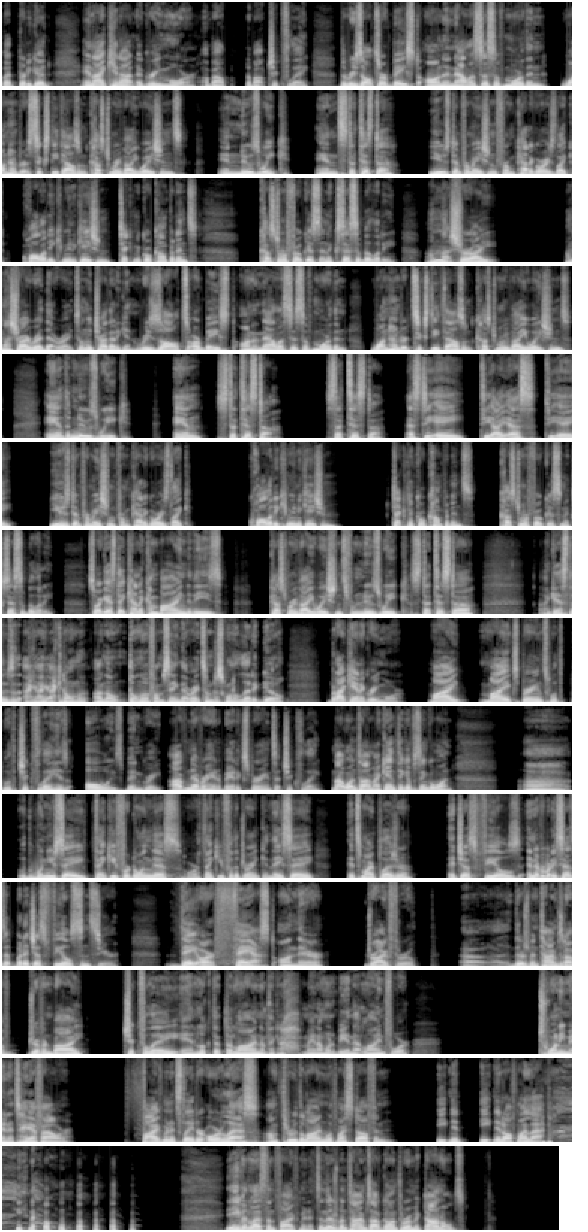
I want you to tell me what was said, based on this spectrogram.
but pretty good. And I cannot agree more about about Chick Fil A. The results are based on analysis of more than 160,000 customer evaluations, and Newsweek and Statista used information from categories like quality, communication, technical competence, customer focus, and accessibility. I'm not sure I I'm not sure I read that right. So let me try that again. Results are based on analysis of more than 160,000 customer evaluations and the Newsweek and Statista. Statista, S T A T I S T A, used information from categories like quality communication, technical competence, customer focus, and accessibility. So I guess they kind of combined these customer evaluations from Newsweek, Statista. I guess those are, I, I, don't know. I don't, don't know if I'm saying that right. So I'm just going to let it go. But I can't agree more. My, my experience with, with Chick-fil-A has always been great. I've never had a bad experience at Chick-fil-A. Not one time. I can't think of a single one. Uh, when you say thank you for doing this or thank you for the drink and they say it's my pleasure, it just feels, and everybody says it, but it just feels sincere. They are fast on their drive through. Uh, there's been times that I've driven by Chick fil A and looked at the line. I'm thinking, oh, man, I'm going to be in that line for 20 minutes, half hour. Five minutes later or less, I'm through the line with my stuff and eating it, eating it off my lap. you know? even less than five minutes. And there's been times I've gone through a McDonald's,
